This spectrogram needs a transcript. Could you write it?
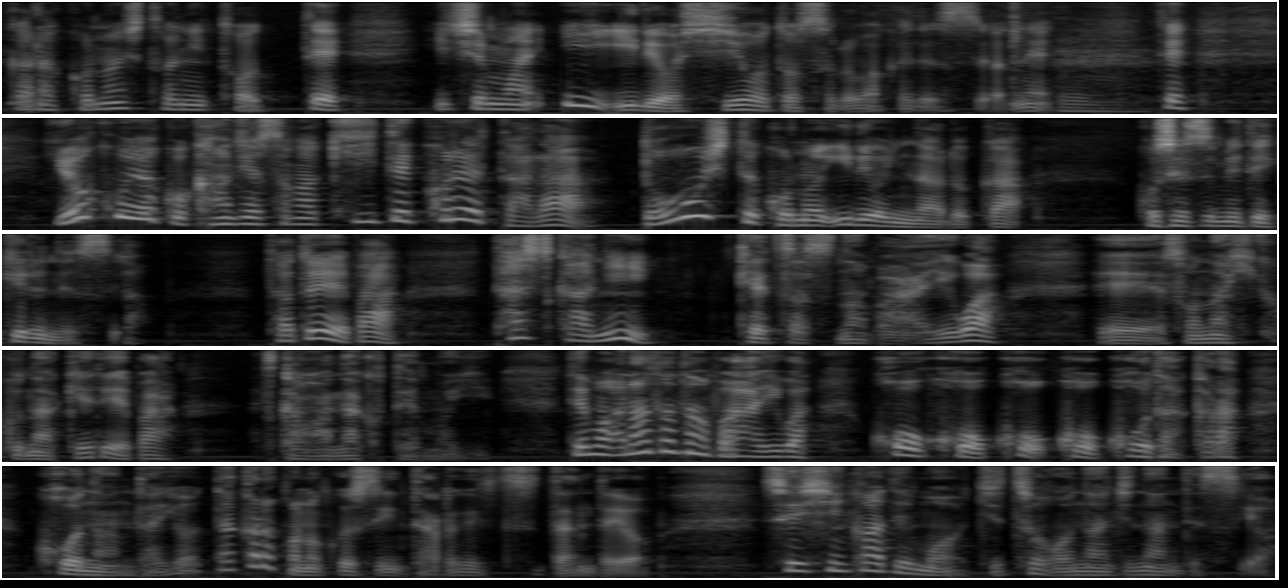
からこの人にとって一番いい医療をしようとするわけですよね。うん、でよくよく患者さんが聞いてくれたらどうしてこの医療になるかご説明できるんですよ。例えば確かに血圧の場合は、えー、そんな低くなければ使わなくてもいい。でもあなたの場合はこうこうこうこうこうだからこうなんだよ。だからこの薬にたどり着いたんだよ。精神科でも実は同じなんですよ。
